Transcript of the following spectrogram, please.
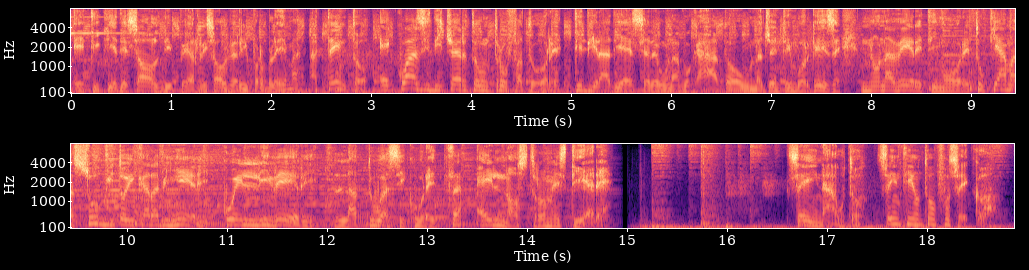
e ti chiede soldi per risolvere il problema, attento, è quasi di certo un truffatore. Ti dirà di essere un avvocato o un agente in borghese. Non avere timore, tu chiama subito i carabinieri, quelli veri. La tua sicurezza è il nostro mestiere. Sei in auto, senti un tonfo secco.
